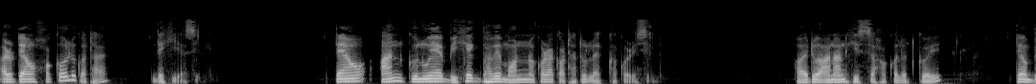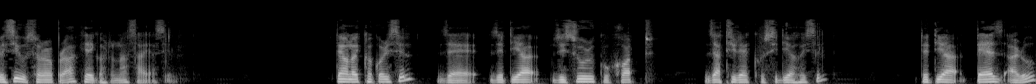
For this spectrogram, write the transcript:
আৰু তেওঁ সকলো কথা দেখি আছিল। তেওঁ আন কোনোৱে বিশেষভাৱে মন নকৰা কথাটো লক্ষ্য কৰিছিল। হয়তো আন আন শিষ্যসকলতকৈ তেওঁ বেছি ওচৰৰ পৰা সেই ঘটনা চাই আছিল। তেওঁ লক্ষ্য কৰিছিল যে যেতিয়া যীশুৰ কোষত জাঠিৰে খুচি দিয়া হৈছিল তেতিয়া তেজ আৰু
